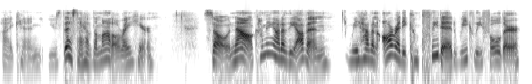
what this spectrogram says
I can use this. I have the model right here. So now coming out of the oven, we have an already completed weekly folder.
